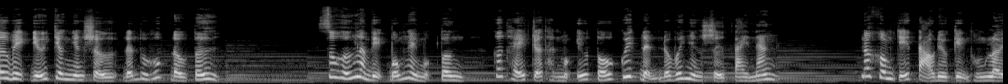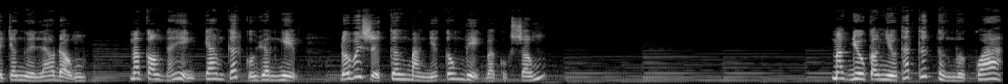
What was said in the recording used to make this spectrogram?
từ việc giữ chân nhân sự đến thu hút đầu tư. Xu hướng làm việc 4 ngày một tuần có thể trở thành một yếu tố quyết định đối với nhân sự tài năng. Nó không chỉ tạo điều kiện thuận lợi cho người lao động, mà còn thể hiện cam kết của doanh nghiệp đối với sự cân bằng giữa công việc và cuộc sống. Mặc dù còn nhiều thách thức cần vượt qua,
